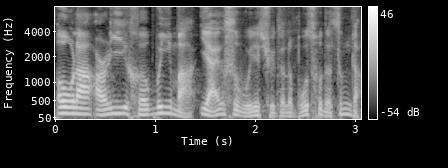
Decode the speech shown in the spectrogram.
欧拉 R1 和威马 EX5 也取得了不错的增长。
